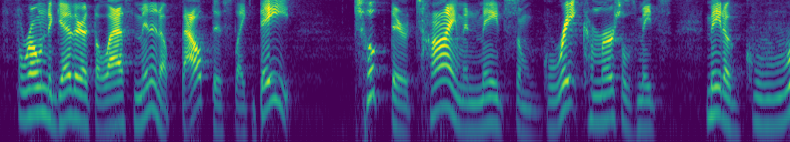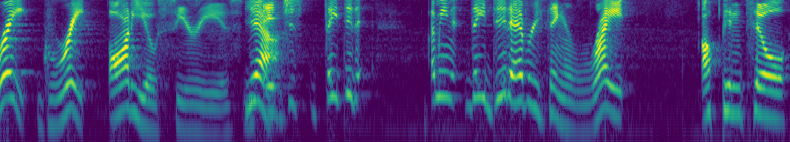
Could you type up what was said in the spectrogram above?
thrown together at the last minute about this like they took their time and made some great commercials made made a great great audio series Yeah. it just they did i mean they did everything right up until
